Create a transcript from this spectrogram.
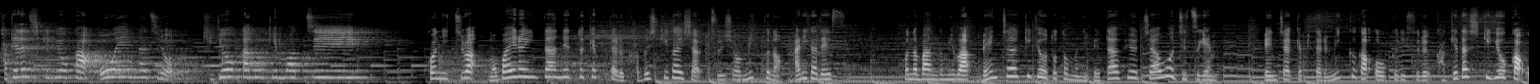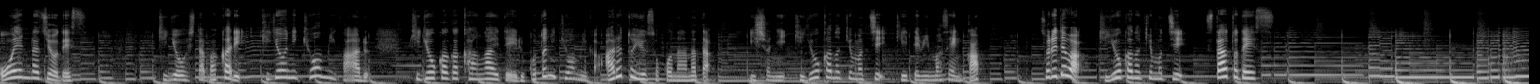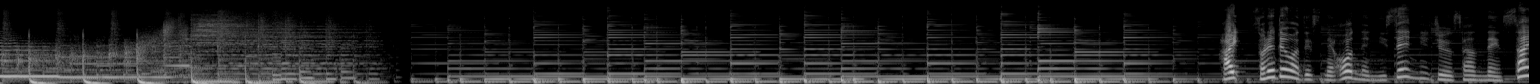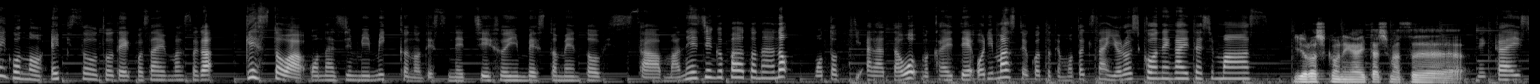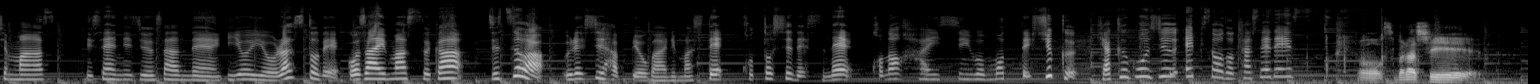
駆け出し起業家応援ラジオ起業家の気持ち。こんにちは。モバイルインターネットキャピタル株式会社通称ミックの有賀です。この番組はベンチャー企業とともにベターフューチャーを実現。ベンチャーキャピタルミックがお送りする駆け出し起業家応援ラジオです。起業したばかり起業に興味がある起業家が考えていることに興味があるというそこのあなた。一緒に起業家の気持ち聞いてみませんか？それでは起業家の気持ちスタートです。それではですね本年2023年最後のエピソードでございますがゲストはおなじみミックのですねチーフインベストメントオフィサーマネージングパートナーの本木新を迎えております。ということで本木さんよろしくお願いいたします。よろしくお願いいたします。お願いします。2023年いよいよラストでございますが実は嬉しい発表がありまして今年ですねこの配信をもって祝150エピソード達成です。お素晴らし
